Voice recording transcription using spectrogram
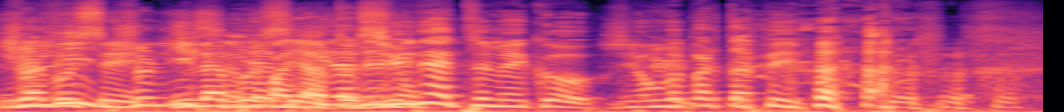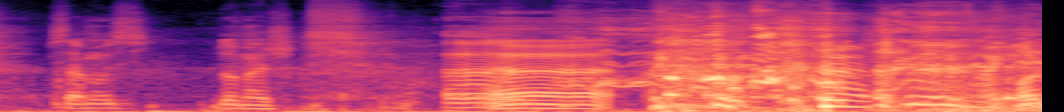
il je a lis, bossé, je lis, il a c'est bossé, incroyable. il a des lunettes, ce mec, oh. On va pas le taper. Ça moi aussi, dommage. Euh, on,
